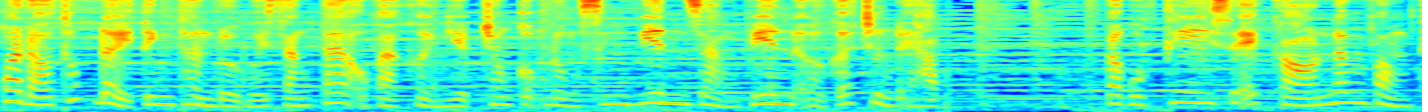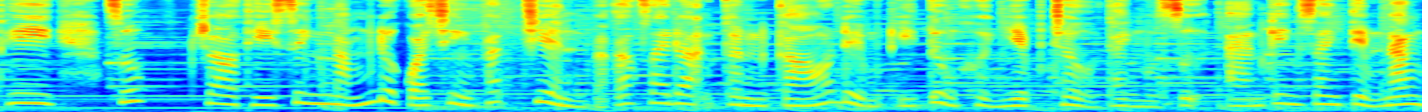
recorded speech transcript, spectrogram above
qua đó thúc đẩy tinh thần đổi mới sáng tạo và khởi nghiệp trong cộng đồng sinh viên, giảng viên ở các trường đại học. Và cuộc thi sẽ có 5 vòng thi giúp cho thí sinh nắm được quá trình phát triển và các giai đoạn cần có để một ý tưởng khởi nghiệp trở thành một dự án kinh doanh tiềm năng.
